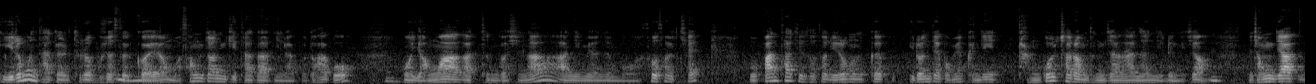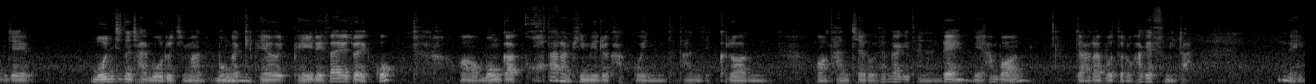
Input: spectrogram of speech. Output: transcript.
이름은 다들 들어보셨을 음. 거예요. 뭐 성전 기사단이라고도 하고, 뭐 영화 같은 것이나 아니면은 뭐 소설책, 뭐 판타지 소설 이런 그 이런 데 보면 굉장히 단골처럼 등장하는 이름이죠. 음. 정작 이제 뭔지는 잘 모르지만 뭔가 음. 이렇게 베일, 베일이 쌓여져 있고, 어, 뭔가 커다란 비밀을 갖고 있는 듯한 이제 그런 어, 단체로 생각이 되는데, 음. 예, 한번 이제 알아보도록 하겠습니다. 네.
